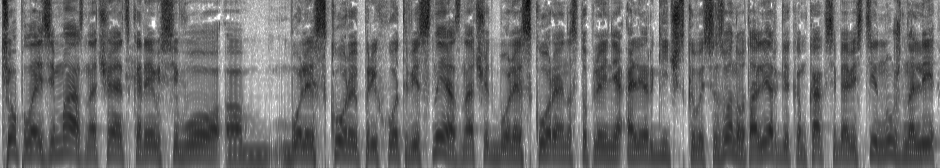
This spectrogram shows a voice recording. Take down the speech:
Теплая зима означает, скорее всего, более скорый приход весны, а значит, более скорое наступление аллергического сезона. Вот аллергикам как себя вести? Нужно ли,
